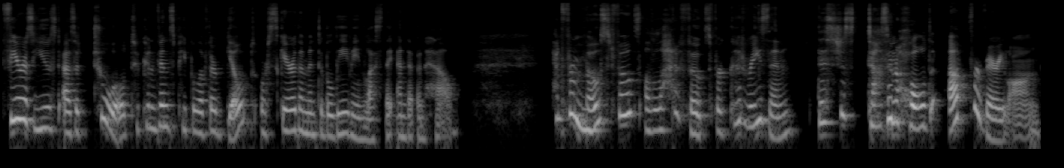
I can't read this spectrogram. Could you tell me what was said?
Fear is used as a tool to convince people of their guilt or scare them into believing lest they end up in hell. And for most folks, a lot of folks, for good reason, this just doesn't hold up for very long.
